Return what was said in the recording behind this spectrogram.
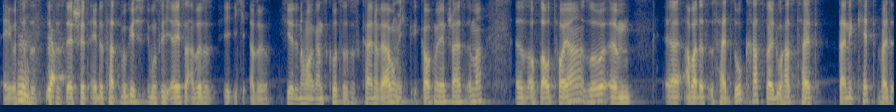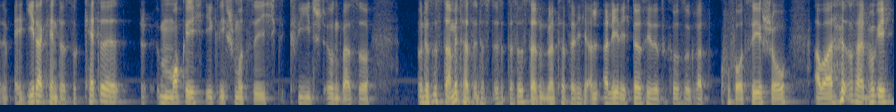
Ey, und das, hm, ist, das ja. ist der Shit. Ey, das hat wirklich, muss ich ehrlich sagen, also, das, ich, also hier nochmal ganz kurz, das ist keine Werbung, ich, ich kaufe mir den Scheiß immer. Das ist auch sauteuer, so. Ähm, äh, aber das ist halt so krass, weil du hast halt deine Kette, weil ey, jeder kennt das, so Kette mockig, eklig, schmutzig, quietscht, irgendwas so. Und das ist damit, das, das, das ist dann tatsächlich erledigt. Ne? Das ist jetzt so gerade QVC-Show. Aber das ist halt wirklich,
